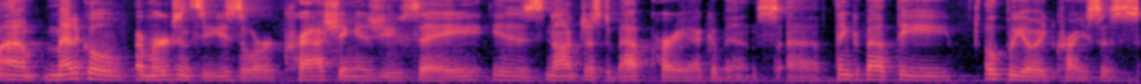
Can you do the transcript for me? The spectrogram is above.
uh, medical emergencies or crashing, as you say, is not just about cardiac events. Uh, think about the opioid crisis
